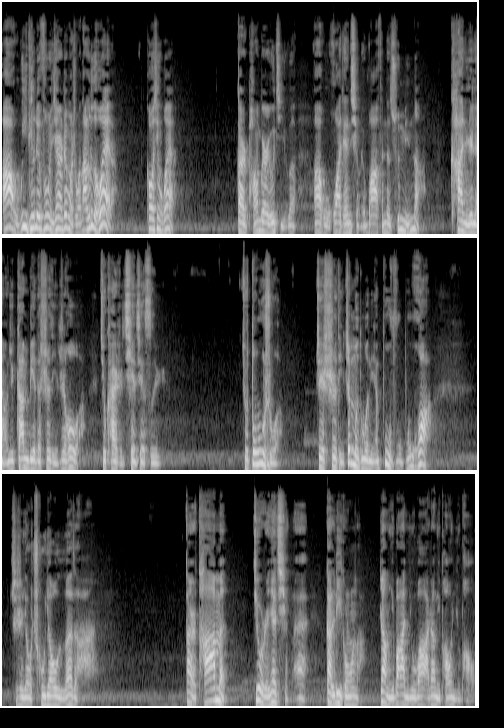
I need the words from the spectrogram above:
阿虎一听这风水先生这么说，那乐坏了，高兴坏了。但是旁边有几个阿虎花钱请来挖坟的村民呐，看见这两具干瘪的尸体之后啊，就开始窃窃私语，就都说这尸体这么多年不腐不化。这是要出幺蛾子啊，但是他们就是人家请来干立功的，让你挖你就挖，让你刨你就刨。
